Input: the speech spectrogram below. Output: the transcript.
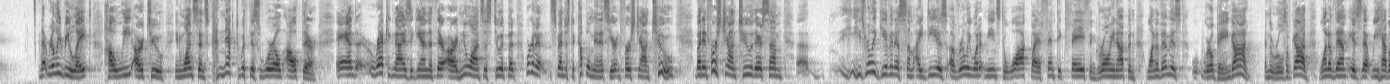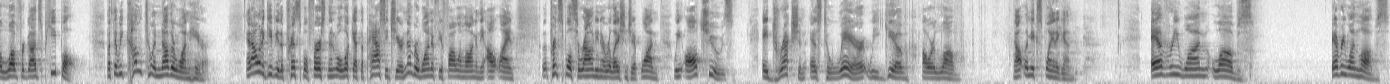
that really relate how we are to, in one sense, connect with this world out there and recognize again that there are nuances to it. But we're going to spend just a couple minutes here in 1 John 2. But in 1 John 2, there's some uh, he's really given us some ideas of really what it means to walk by authentic faith and growing up. And one of them is we're obeying God and the rules of God. One of them is that we have a love for God's people. But then we come to another one here. And I want to give you the principle first, and then we'll look at the passage here. Number one, if you're following along in the outline, the principle surrounding a relationship. One, we all choose a direction as to where we give our love. Now, let me explain again. Everyone loves. Everyone loves.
